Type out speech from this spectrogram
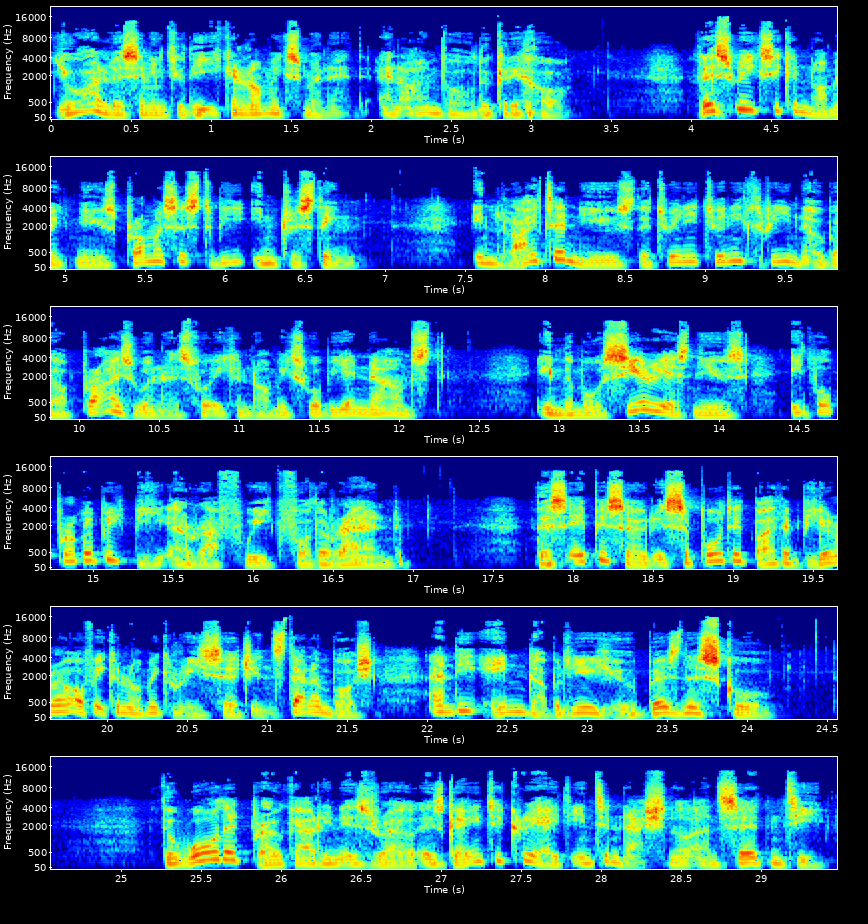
You are listening to the Economics Minute, and I'm Waldo Krugell. This week's economic news promises to be interesting. In lighter news, the 2023 Nobel Prize winners for economics will be announced. In the more serious news, it will probably be a rough week for the Rand. This episode is supported by the Bureau of Economic Research in Stellenbosch and the NWU Business School. The war that broke out in Israel is going to create international uncertainty.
